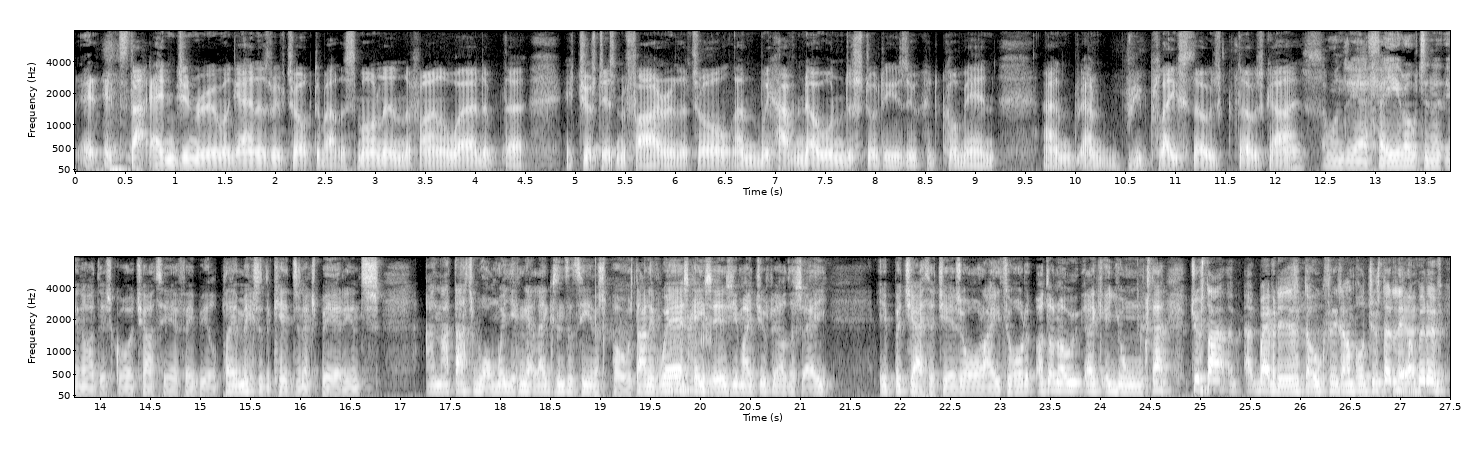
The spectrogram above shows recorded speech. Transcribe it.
it, it's that engine room again, as we've talked about this morning in the final word. That it just isn't firing at all, and we have no understudies who could come in and and replace those those guys. I wonder, yeah, Faye wrote in, in our Discord chat here, Faye will play a mix of the kids and experience, and that, that's one way you can get legs into the team, I suppose. And if worst case is, you might just be able to say, if Bacchetta is all right, or I don't know, like a youngster, just that, uh, whether it is a dog, for example, just a little yeah. bit of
